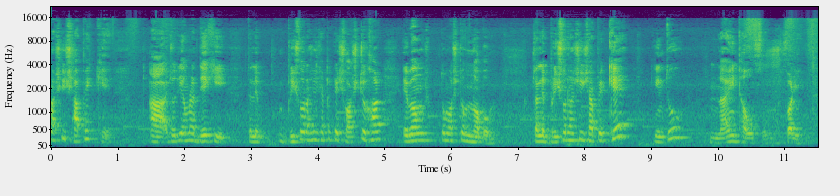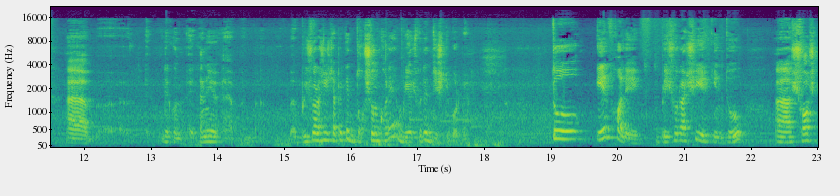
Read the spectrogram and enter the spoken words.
রাশি সাপেক্ষে যদি আমরা দেখি, তাহলে বৃষ রাশি সাপেক্ষে ষষ্ঠ ঘর এবং সপ্তম অষ্টম, নবম। তাহলে বৃষ রাশি সাপেক্ষে কিন্তু নাইন্থ হাউস সরি দেখুন, এখানে রাশি সাপেক্ষে দশম ঘরে বৃহস্পতির দৃষ্টি পড়বে। তো এর ফলে বৃষ রাশির কিন্তু ষষ্ঠ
